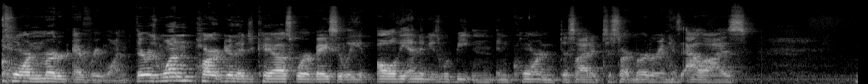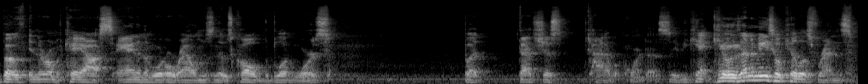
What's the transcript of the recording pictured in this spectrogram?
Khorne murdered everyone. There was one part during the Age of Chaos where basically all the enemies were beaten, and Khorne decided to start murdering his allies, both in the realm of chaos and in the mortal realms, and it was called the Blood Wars. But that's just kind of what Khorne does. If he can't kill his enemies, he'll kill his friends.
